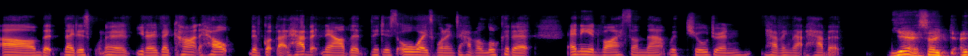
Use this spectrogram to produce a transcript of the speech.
um, that they just want to. You know, they can't help. They've got that habit now that they're just always wanting to have a look at it any advice on that with children having that habit Yeah, so uh,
